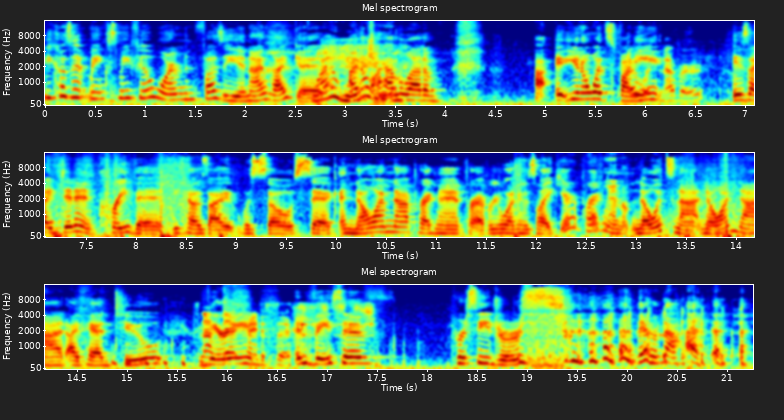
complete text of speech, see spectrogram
because it makes me feel warm and fuzzy and I like it. Why would I don't you? have a lot of I, you know what's I funny? would never is I didn't crave it because I was so sick. And no, I'm not pregnant. For everyone who's like, you're pregnant. No, it's not. No, I'm not. I've had two very kind of invasive procedures. They're not.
